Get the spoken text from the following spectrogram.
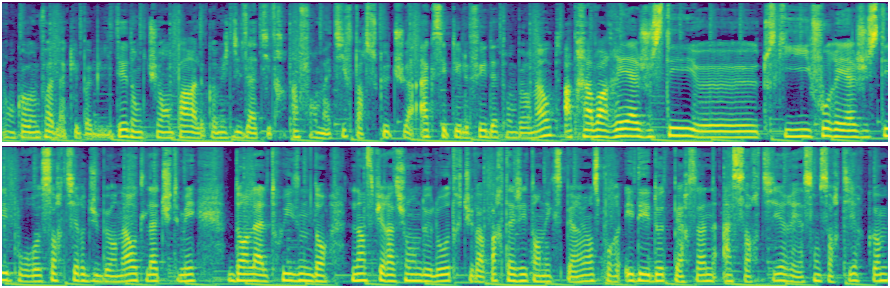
et encore une fois de la culpabilité. Donc tu en parles, comme je disais, à titre informatif parce que tu as accepté le fait d'être en burn-out. Après avoir réajusté tout ce qu'il faut réajuster pour sortir du burn-out, là tu te mets dans l'altruisme, dans l'inspiration de l'autre. Tu vas partager ton expérience pour aider d'autres personnes à sortir et à s'en sortir comme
